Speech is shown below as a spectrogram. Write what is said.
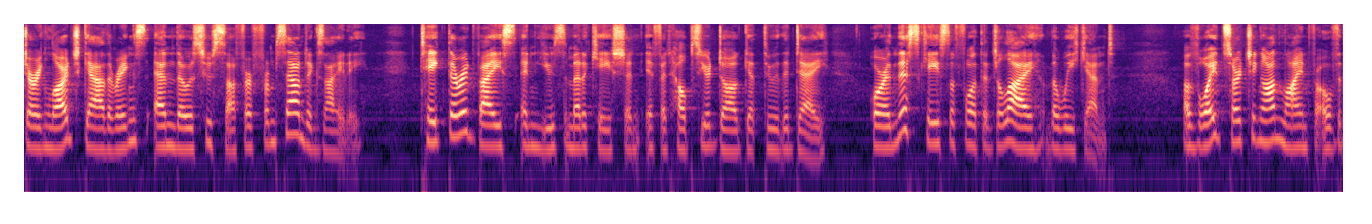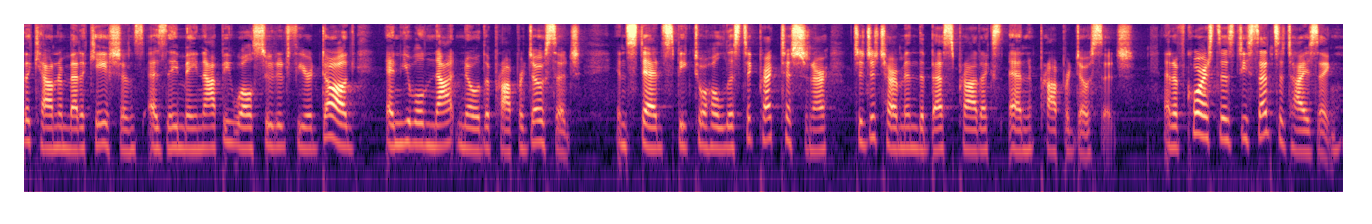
during large gatherings, and those who suffer from sound anxiety. Take their advice and use the medication if it helps your dog get through the day, or in this case, the 4th of July, the weekend. Avoid searching online for over the counter medications as they may not be well suited for your dog and you will not know the proper dosage. Instead, speak to a holistic practitioner to determine the best products and proper dosage. And of course, there's desensitizing.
